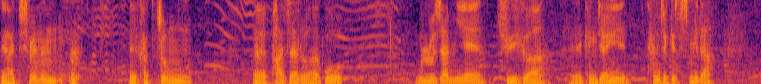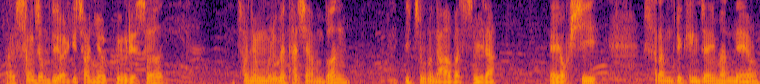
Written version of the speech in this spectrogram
네, 아침에는 네, 각종 에, 바자르하고 울루자미의 주의가 예, 굉장히 한적했습니다. 아, 상점도 열기 전이었고요. 그래서 저녁 무렵에 다시 한번 이쪽으로 나와봤습니다. 예, 역시 사람들이 굉장히 많네요.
